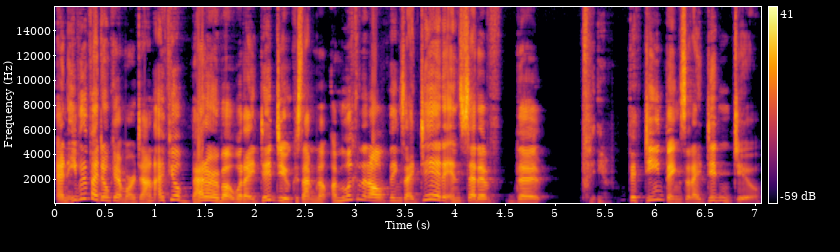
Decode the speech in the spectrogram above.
And even if I don't get more done, I feel better about what I did do because I'm, I'm looking at all the things I did instead of the 15 things that I didn't do.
